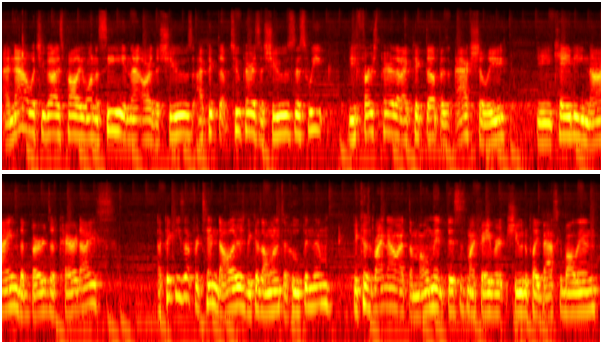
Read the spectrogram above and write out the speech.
And now what you guys probably want to see, and that are the shoes. I picked up two pairs of shoes this week. The first pair that I picked up is actually the KD9, the Birds of Paradise. I picked these up for $10 because I wanted to hoop in them. Because right now, at the moment, this is my favorite shoe to play basketball in.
